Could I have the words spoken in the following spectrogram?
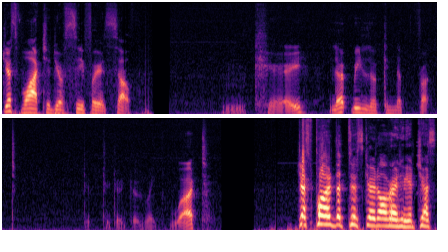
Just watch it, you'll see for yourself. Okay, let me look in the front. Wait, what? Just put the disc in already and just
